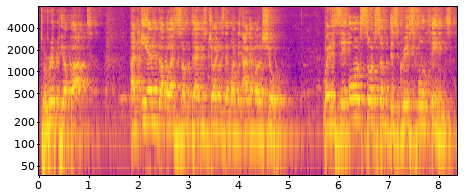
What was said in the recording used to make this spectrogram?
to rip you apart. And Ian Douglas sometimes joins them on the animal show where they say all sorts of disgraceful things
